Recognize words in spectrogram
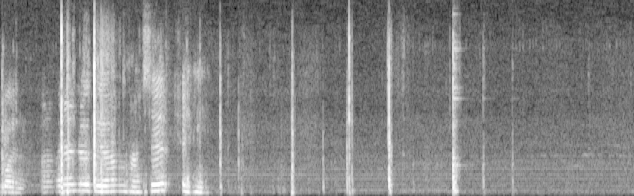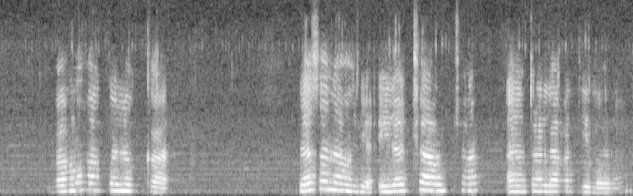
Bueno, ahora lo que vamos a hacer es esto. Vamos a colocar la zanahoria y la chaucha adentro de la batidora.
